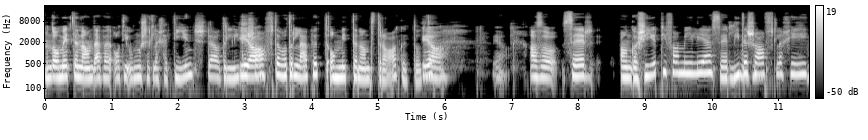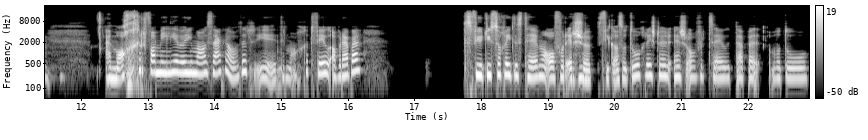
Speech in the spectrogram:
Und auch miteinander eben auch die unterschiedlichen Dienste oder Leidenschaften, ja. die ihr lebt, auch miteinander tragen, oder? Ja. ja. Also sehr engagierte Familie, sehr leidenschaftliche, eine Macherfamilie, würde ich mal sagen, oder? Ihr macht viel, aber eben, das führt uns so ein bisschen das Thema auch vor Erschöpfung. Also du, Christa, hast auch erzählt, eben, wo du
